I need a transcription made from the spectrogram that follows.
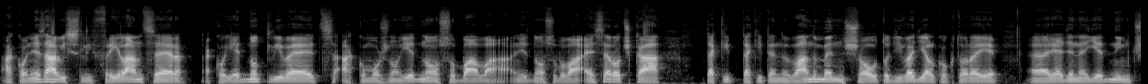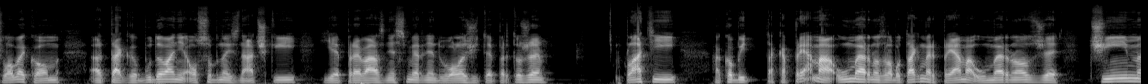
ako nezávislý freelancer, ako jednotlivec, ako možno jednoosobová, jednoosobová SROčka, taký, taký ten one-man show, to divadielko, ktoré je e, riadené jedným človekom, e, tak budovanie osobnej značky je pre vás nesmierne dôležité, pretože platí akoby taká priama úmernosť, alebo takmer priama úmernosť, že čím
